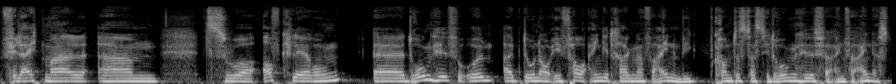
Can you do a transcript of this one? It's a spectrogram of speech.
Vielleicht mal ähm, zur Aufklärung äh, Drogenhilfe Ulm Alb-Donau e.V. eingetragener Verein. Wie kommt es, dass die Drogenhilfe ein Verein ist?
